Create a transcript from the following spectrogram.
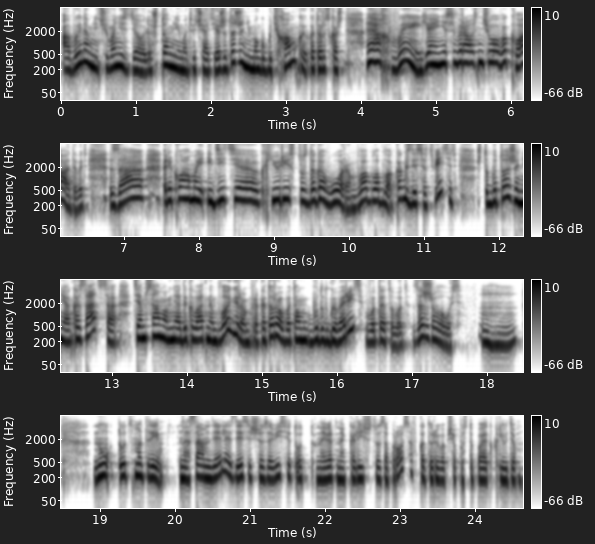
а вы нам ничего не сделали. Что мне им отвечать? Я же тоже не могу быть хамкой, которая скажет, эх, вы, я и не собиралась ничего выкладывать. За рекламой идите к юристу с договором, бла-бла-бла. Как здесь ответить, чтобы тоже не оказаться тем самым неадекватным блогером, про которого потом будут говорить, вот это вот зажралось. Угу. Ну, тут смотри, на самом деле здесь еще зависит от, наверное, количества запросов, которые вообще поступают к людям.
